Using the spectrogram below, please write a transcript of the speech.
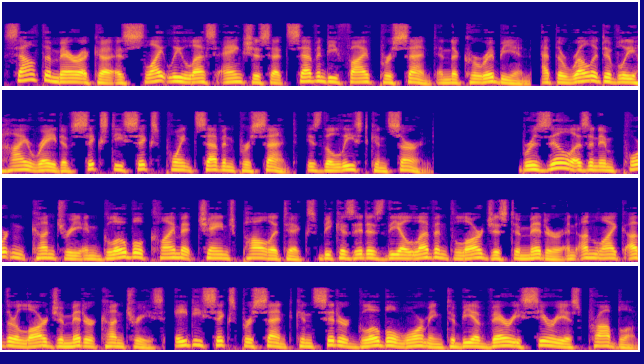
South America is slightly less anxious at 75% and the Caribbean, at the relatively high rate of 66.7%, is the least concerned. Brazil is an important country in global climate change politics because it is the 11th largest emitter and unlike other large emitter countries, 86% consider global warming to be a very serious problem.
